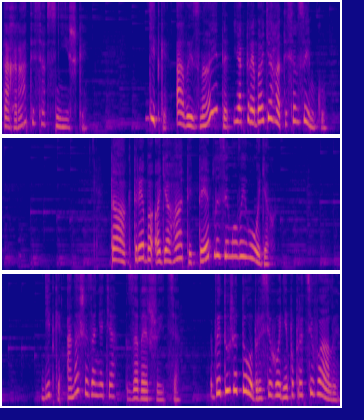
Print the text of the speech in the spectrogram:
та гратися в сніжки. Дітки, а ви знаєте, як треба одягатися взимку? Так, треба одягати теплий зимовий одяг. Дітки, а наше заняття завершується. Ви дуже добре сьогодні попрацювали.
